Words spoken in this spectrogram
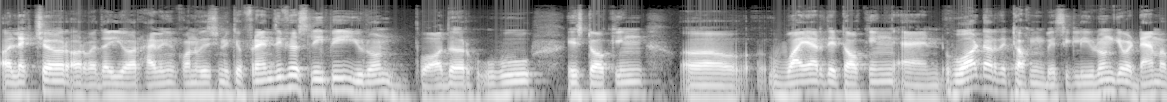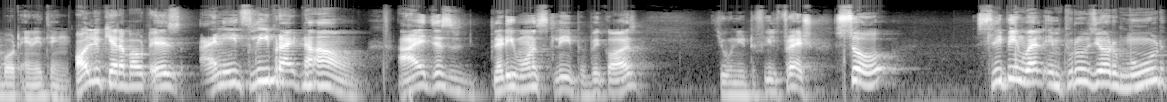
a lecture or whether you're having a conversation with your friends if you're sleepy you don't bother who is talking uh, why are they talking and what are they talking basically you don't give a damn about anything all you care about is i need sleep right now I just bloody want to sleep because you need to feel fresh. So, sleeping well improves your mood,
